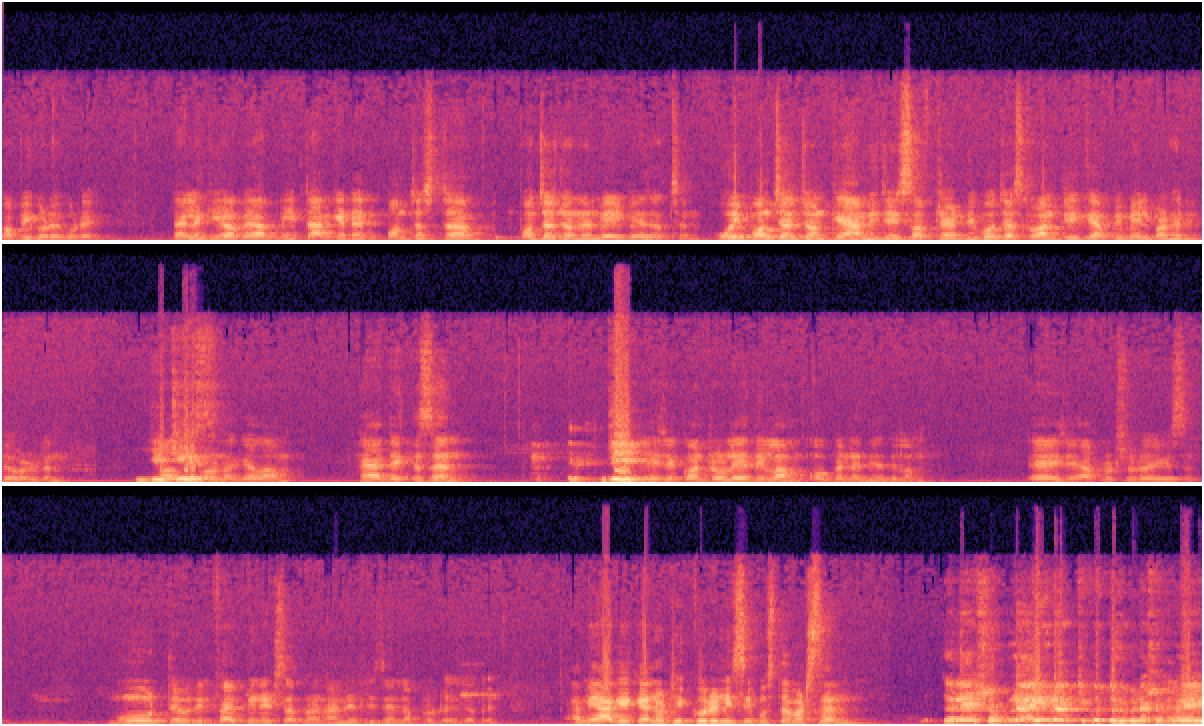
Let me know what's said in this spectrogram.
কপি করে করে তাহলে কি হবে? আপনি টার্গেটেড পঞ্চাশটা পঞ্চাশ জনের মেইল পেয়ে যাচ্ছেন। ওই পঞ্চাশ জনকে আমি যে সফটওয়্যার দিব জাস্ট ওয়ান ক্লিকে আপনি মেইল পাঠিয়ে দিতে পারবেন। গেলাম। হ্যাঁ দেখতেছেন? জি। এই যে কন্ট্রোল এ দিলাম ওপেন এ দিয়ে দিলাম। এই যে আপলোড শুরু হয়ে গেছে। মুহূর্তে উইদিন ফাইভ মিনিটস আপনার হান্ড্রেড ডিজাইন আপলোড হয়ে যাবে। আমি আগে কেন ঠিক করে নিছি বুঝতে পারছেন? তাহলে সবগুলো ঠিক করতে হবে না সবগুলো হ্যাঁ,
